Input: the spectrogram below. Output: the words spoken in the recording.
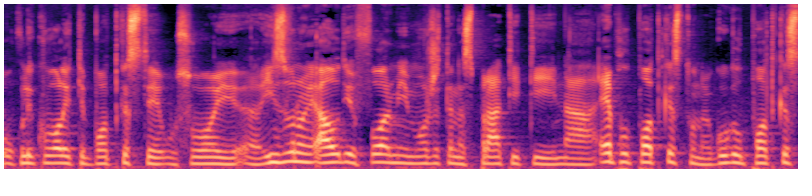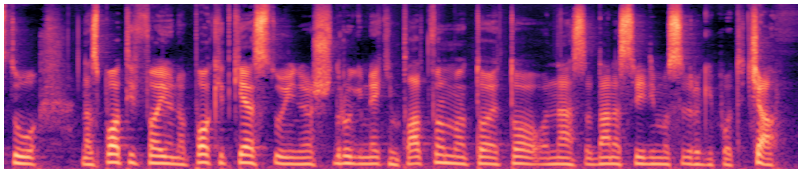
ukoliko volite podcaste u svojoj uh, izvornoj audio formi, možete nas pratiti na Apple podcastu, na Google podcastu, na Spotify, na Pocket castu i na još drugim nekim platformama. To je to od nas, danas vidimo se drugi put. Ćao!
